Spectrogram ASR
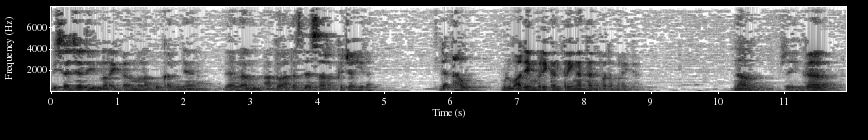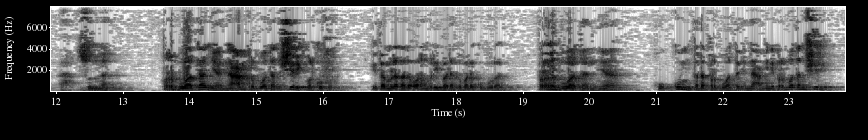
bisa jadi mereka melakukannya dalam atau atas dasar kejahilan. Tidak tahu, belum ada yang memberikan peringatan kepada mereka. Nah, sehingga sunnah perbuatannya, naam perbuatan syirik wal kufur. Kita melihat ada orang beribadah kepada kuburan. Perbuatannya, hukum terhadap perbuatannya, naam ini perbuatan syirik.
